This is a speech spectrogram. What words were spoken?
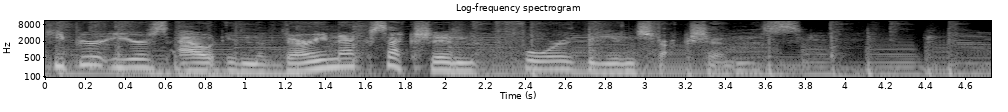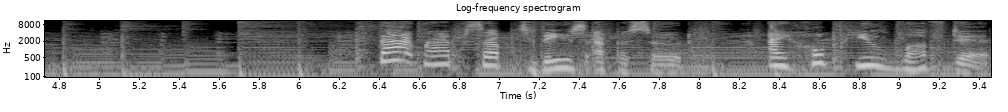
keep your ears out in the very next section for the instructions. That wraps up today's episode. I hope you loved it.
